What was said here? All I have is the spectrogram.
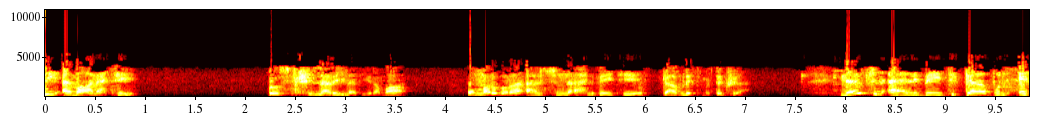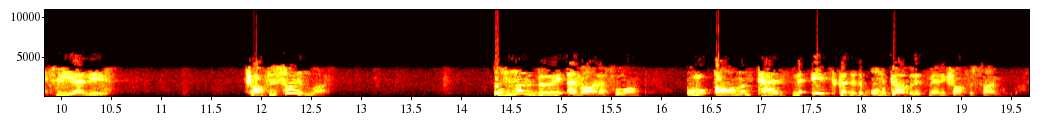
kiçik əmanəti öz fikirləri ilə deyirəm, ha? Onlara görə əhl-i sünnə əhl-i beyti qəbul etmirdi ki. Nə üçün əhl-i beyti qəbul etməyəni kafir sayırlar. Ondan böyük əmanət olan Qur'anın tərifinə etiqad edib onu qəbul etməyəni kafir saymırlar.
